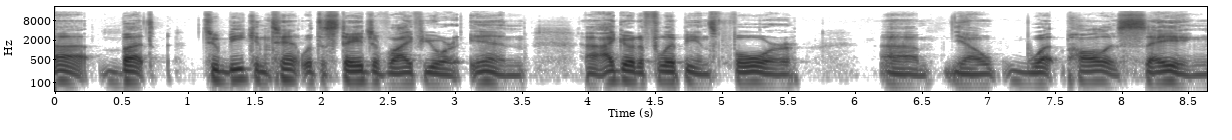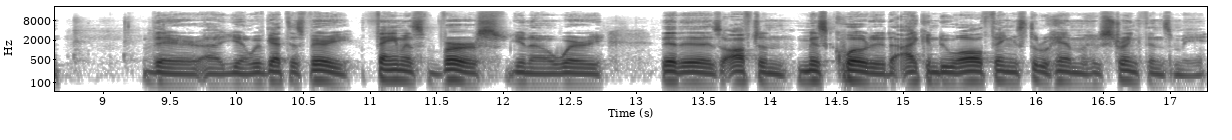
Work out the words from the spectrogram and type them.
Uh, but to be content with the stage of life you are in, uh, I go to Philippians 4, um, you know, what Paul is saying there. Uh, you know, we've got this very famous verse, you know, where he, that is often misquoted. I can do all things through Him who strengthens me.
